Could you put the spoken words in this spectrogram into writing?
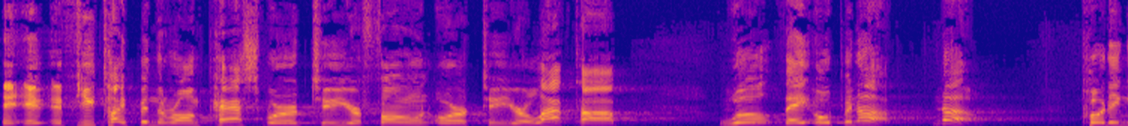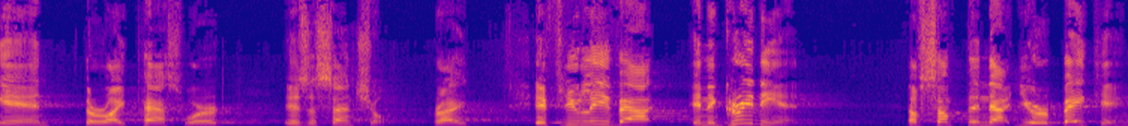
If you type in the wrong password to your phone or to your laptop, will they open up? No. Putting in the right password is essential, right? If you leave out an ingredient of something that you're baking,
